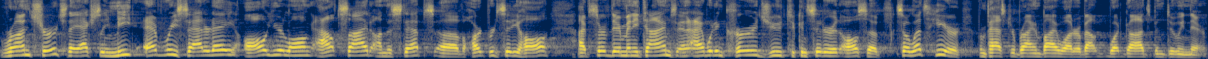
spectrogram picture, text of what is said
run church. They actually meet every Saturday all year long outside on the steps of Hartford City Hall. I've served there many times, and I would encourage you to consider it also. So let's hear from Pastor Brian Bywater about what God's been doing there.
